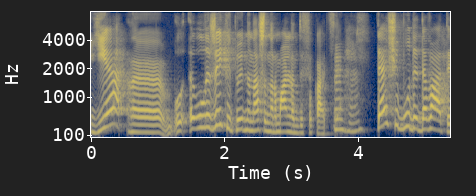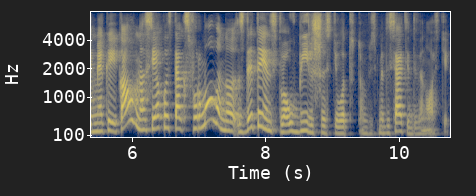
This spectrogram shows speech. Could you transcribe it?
є, е, лежить відповідно наша нормальна дефекація. Те, що буде давати м'який кал, у нас якось так сформовано з дитинства у більшості, от там 80-ті, 90-ті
